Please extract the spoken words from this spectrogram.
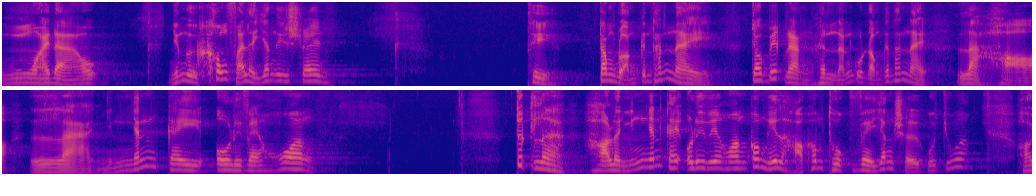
ngoại đạo, những người không phải là dân Israel, thì trong đoạn kinh thánh này cho biết rằng hình ảnh của đoạn kinh thánh này là họ là những nhánh cây olive hoang Tức là họ là những nhánh cây olive hoang có nghĩa là họ không thuộc về dân sự của Chúa. Họ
